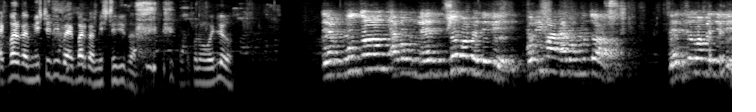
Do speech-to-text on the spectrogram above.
একবার কয় মিষ্টি দিব একবার কয় মিষ্টি দিত কোনো বলল? যে এবং ন্যায্যভাবে দিবে পরিমাণ এবং ন্যায্যভাবে দিবে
